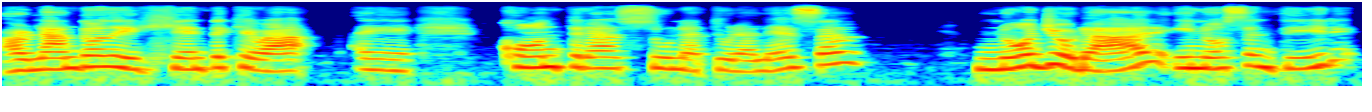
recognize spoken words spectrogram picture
hablando de gente que va eh, contra su naturaleza, no llorar y no sentir,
